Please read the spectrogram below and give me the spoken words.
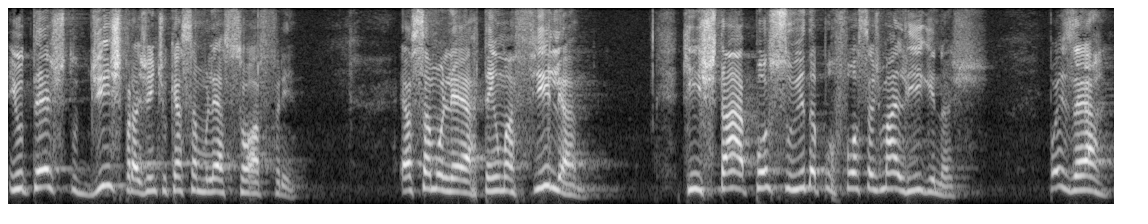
E o texto diz para a gente o que essa mulher sofre. Essa mulher tem uma filha que está possuída por forças malignas. Pois é,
